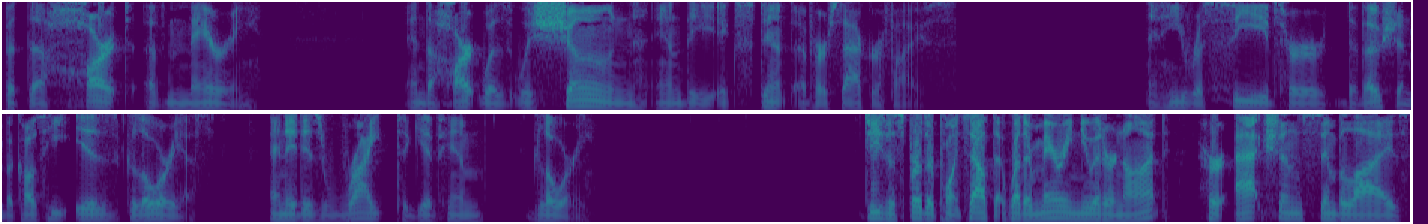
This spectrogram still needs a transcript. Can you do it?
but the heart of Mary. And the heart was was shown in the extent of her sacrifice. And he receives her devotion because he is glorious, and it is right to give him glory. Jesus further points out that whether Mary knew it or not, her actions symbolize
